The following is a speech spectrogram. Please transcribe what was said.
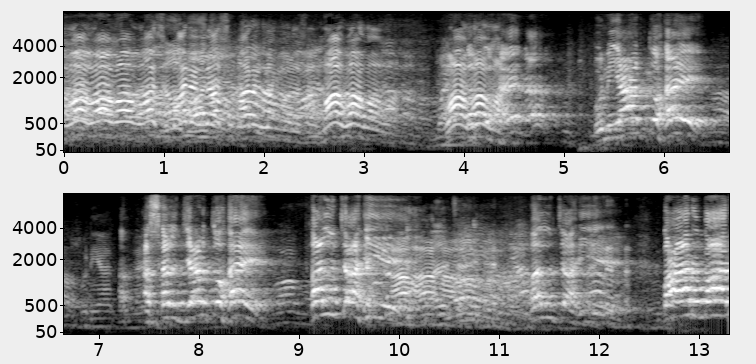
वाह वाह वाह वाह सुभान अल्लाह सुभान अल्लाह मौला साहब वाह वाह वाह वाह वाह वाह तो वाह है ना बुनियाद तो है असल जड़ तो है फल चाहिए फल चाहिए बार बार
